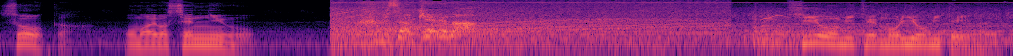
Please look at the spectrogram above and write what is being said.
そうか。お前は仙人王。ふざけるな。火を見て森を見ていない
